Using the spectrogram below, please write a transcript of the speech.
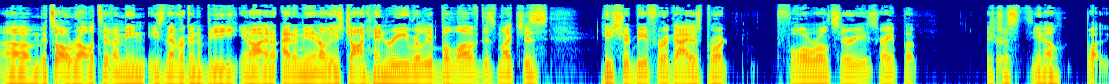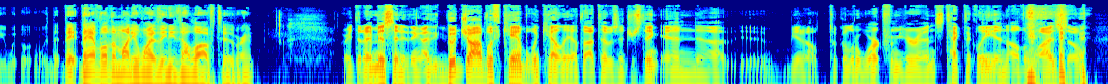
um, it's all relative. I mean, he's never going to be. You know, I don't, I don't mean to know is John Henry really beloved as much as he should be for a guy who's brought four World Series, right? But it's True. just you know what they they have all the money. Why do they need the love too, right? Right? Did I miss anything? I good job with Campbell and Kelly. I thought that was interesting, and uh, you know, took a little work from your ends, technically and otherwise. so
